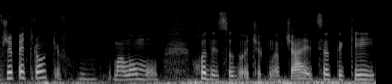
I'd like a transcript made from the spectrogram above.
Вже 5 років малому ходить в садочок, навчається такий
